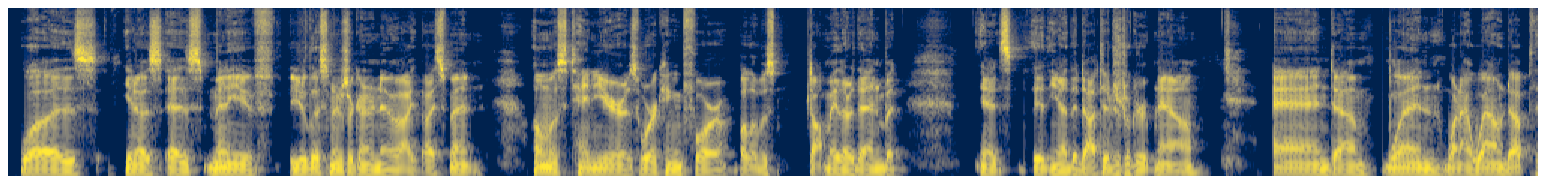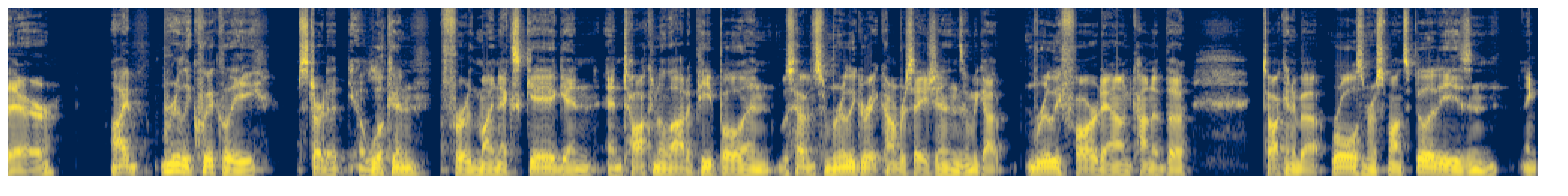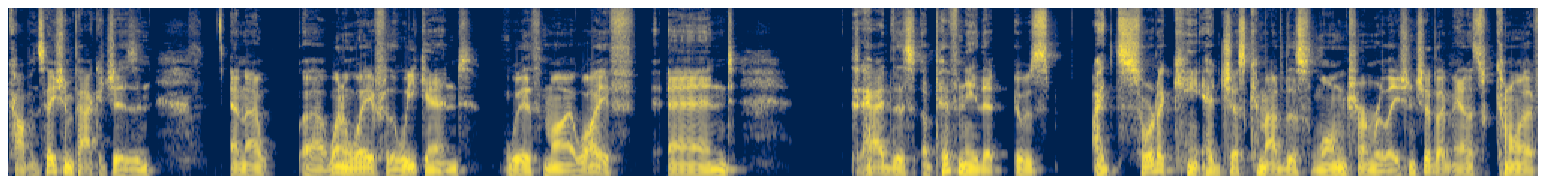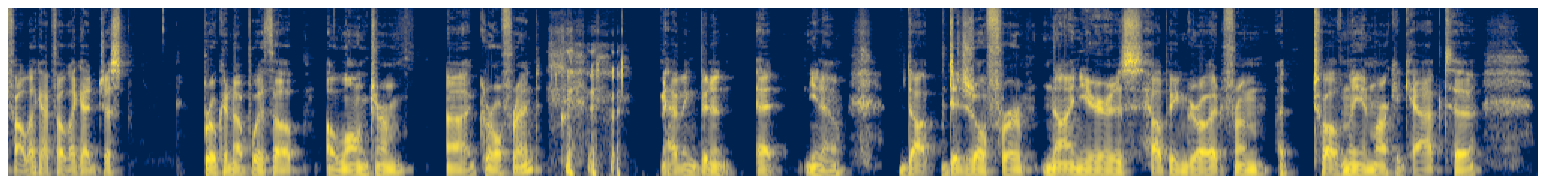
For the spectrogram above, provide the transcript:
was, you know, as, as many of your listeners are going to know, I, I spent almost ten years working for well, it was dot mailer then, but it's you know the dot digital group now. And um, when when I wound up there, I really quickly started you know, looking for my next gig and and talking to a lot of people and was having some really great conversations and we got really far down kind of the talking about roles and responsibilities and and compensation packages and and I uh, went away for the weekend with my wife and had this epiphany that it was I sort of had just come out of this long term relationship. I mean, that's kind of what I felt like. I felt like I'd just broken up with a, a long term uh, girlfriend, having been at, you know, Dot Digital for nine years, helping grow it from a 12 million market cap to,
